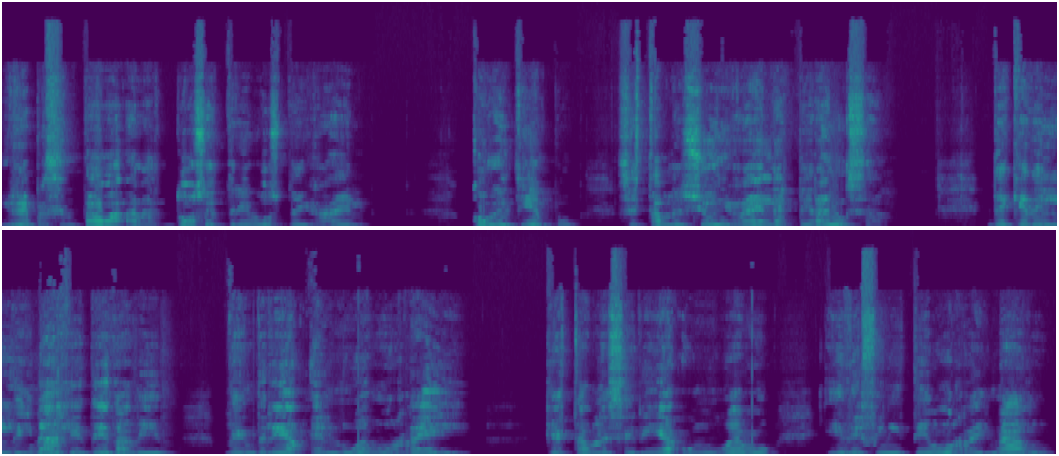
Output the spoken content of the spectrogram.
y representaba a las doce tribus de Israel. Con el tiempo se estableció en Israel la esperanza de que del linaje de David vendría el nuevo rey que establecería un nuevo y definitivo reinado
